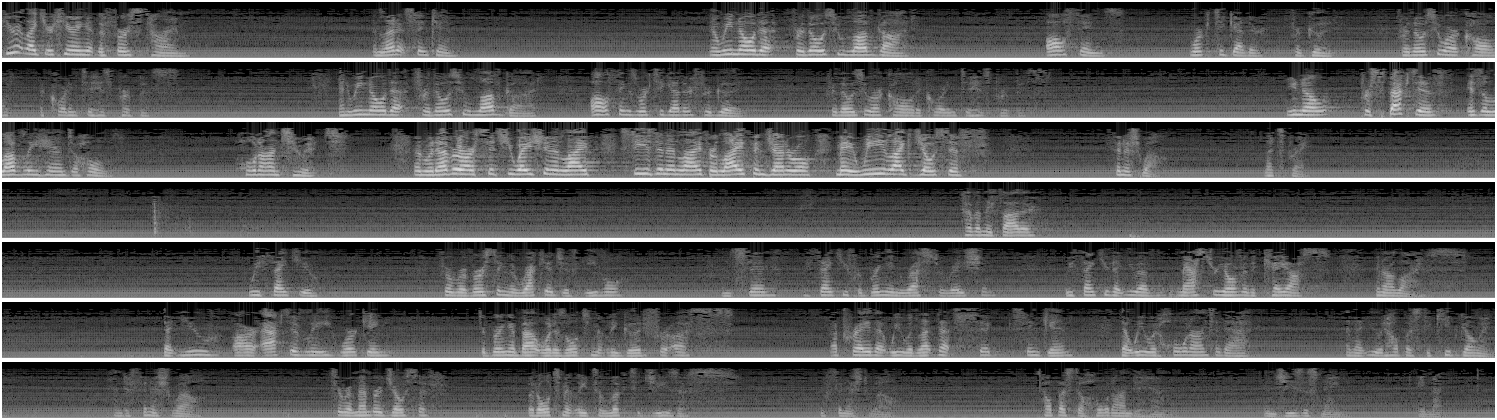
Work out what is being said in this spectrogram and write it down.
Hear it like you're hearing it the first time. And let it sink in. And we know that for those who love God, all things work together for good for those who are called according to his purpose. And we know that for those who love God, all things work together for good, for those who are called according to his purpose. You know, perspective is a lovely hand to hold. Hold on to it. And whatever our situation in life, season in life, or life in general, may we, like Joseph, finish well. Let's pray. Heavenly Father, we thank you for reversing the wreckage of evil and sin. We thank you for bringing restoration. We thank you that you have mastery over the chaos in our lives. That you are actively working to bring about what is ultimately good for us. I pray that we would let that sink in, that we would hold on to that, and that you would help us to keep going and to finish well. To remember Joseph, but ultimately to look to Jesus, who finished well. Help us to hold on to him. In Jesus' name, amen.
